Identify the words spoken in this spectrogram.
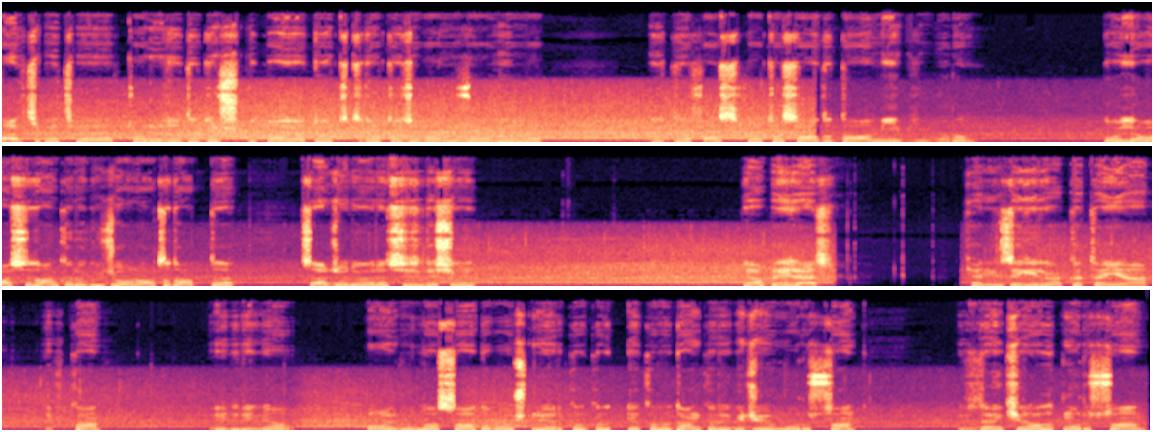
Takip et be. Torreira'da düşüklük var ya. 4-2-4 acaba onu zorluyor mu? Bir defans orta sahada daha mı iyi bilmiyorum. Golle başladı Ankara gücü 16'da attı. Sergio Oliveira çizgide şimdi... Ya beyler. Kendinize gelin hakikaten ya. Efkan. Edrinho. Ayrullah sağda boşluğu yakaladı, Ankara gücü. Morussan. Bizden kiralık Morussan.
